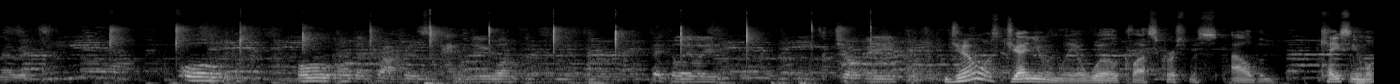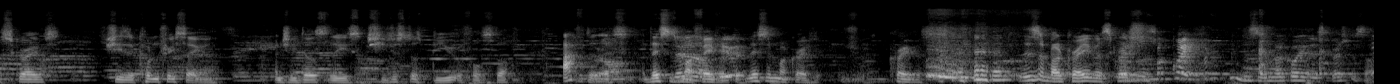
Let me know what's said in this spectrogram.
No Ritz. All, all other crackers can do one. Piccalilli, chutney. Do you know what's genuinely a world class Christmas album? Kacey Musgraves. She's a country singer, and she does these. She just does beautiful stuff. After this, this is my favorite. This is my crazy. Cravis. this is my Cravis Christmas. This is my Cravis Christmas song.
